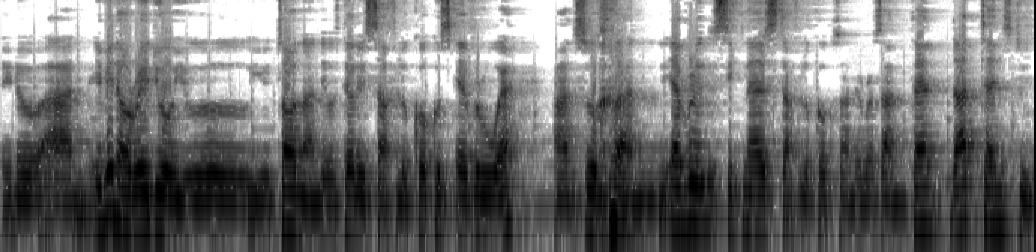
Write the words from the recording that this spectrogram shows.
you know, and even on radio, you you turn and they will tell you staphylococcus everywhere, and so and every sickness, staphylococcus and the rest, and ten, that tends to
